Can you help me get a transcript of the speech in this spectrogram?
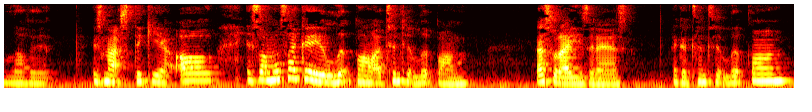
Love it. It's not sticky at all. It's almost like a lip balm, a tinted lip balm. That's what I use it as, like a tinted lip balm.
